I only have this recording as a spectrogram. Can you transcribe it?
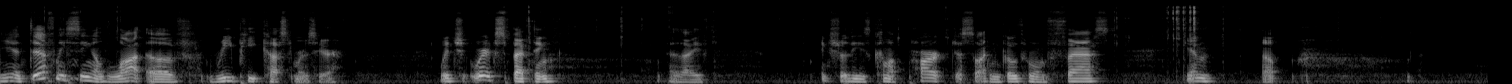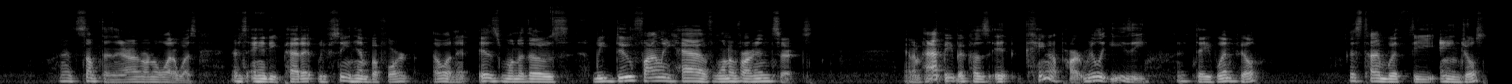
Yeah, definitely seeing a lot of repeat customers here, which we're expecting as I make sure these come apart just so I can go through them fast. Again, oh, that's something there. I don't know what it was. There's Andy Pettitte. We've seen him before. Oh, and it is one of those. We do finally have one of our inserts. And I'm happy because it came apart really easy. There's Dave Winfield. This time with the Angels.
